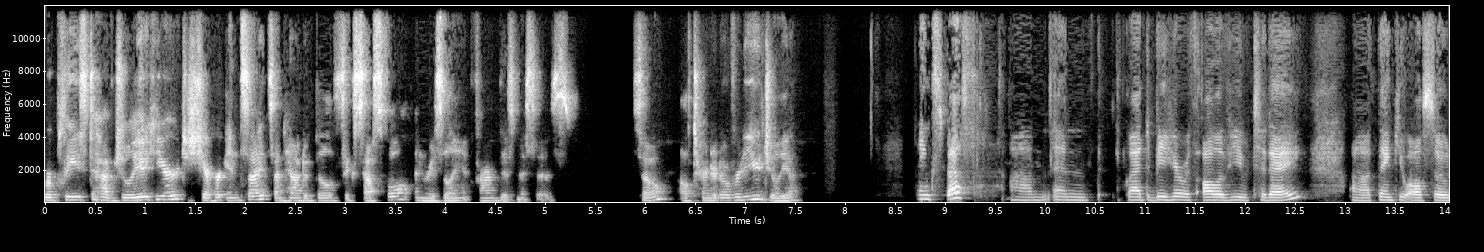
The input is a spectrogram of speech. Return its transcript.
We're pleased to have Julia here to share her insights on how to build successful and resilient farm businesses. So I'll turn it over to you, Julia. Thanks, Beth. Um, and glad to be here with all of you today. Uh, thank you also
